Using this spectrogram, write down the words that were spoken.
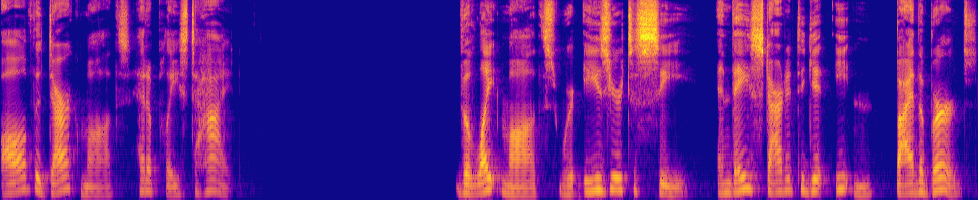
all of the dark moths had a place to hide. The light moths were easier to see and they started to get eaten by the birds.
